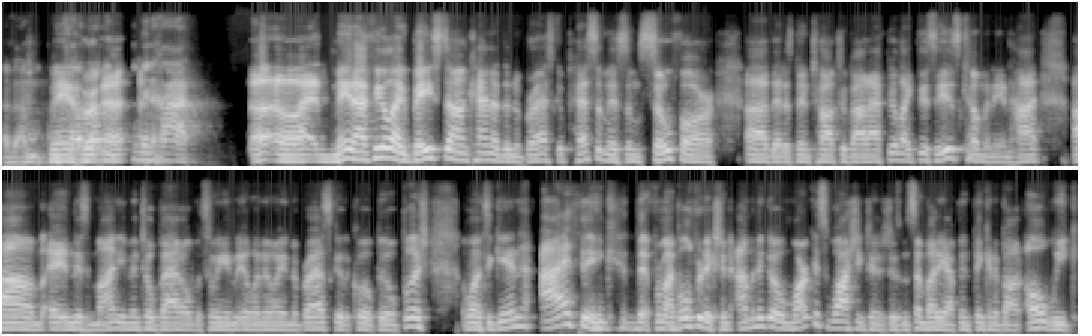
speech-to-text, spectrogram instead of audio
I'm, I'm, I'm Man, counting on uh, coming hot. Uh oh, man! I feel like based on kind of the Nebraska pessimism so far uh, that has been talked about, I feel like this is coming in hot um, in this monumental battle between Illinois and Nebraska. To quote Bill Busch once again, I think that for my bold prediction, I'm going to go Marcus Washington, Has just been somebody I've been thinking about all week,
